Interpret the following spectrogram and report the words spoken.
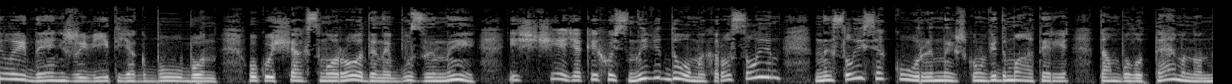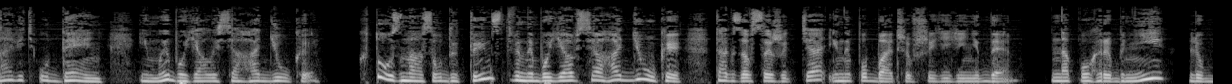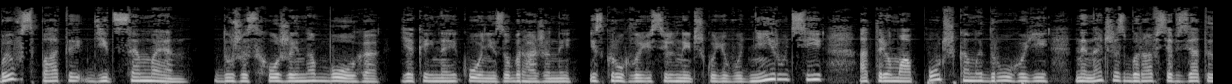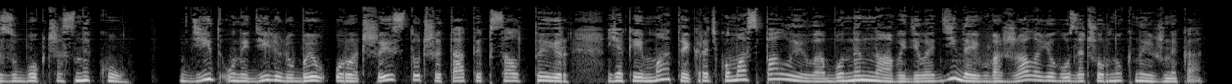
цілий день живіт, як бубон, у кущах смородини, бузини і ще якихось невідомих рослин неслися кури нишком від матері. Там було темно навіть у день, і ми боялися гадюки. Хто з нас у дитинстві не боявся гадюки, так за все життя і не побачивши її ніде? На погребні любив спати дід Семен, дуже схожий на Бога, який на іконі зображений із круглою сільничкою в одній руці, а трьома пучками другої, неначе збирався взяти зубок часнику. Дід у неділю любив урочисто читати псалтир, який мати крадькома спалила, бо ненавиділа діда і вважала його за чорнокнижника.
